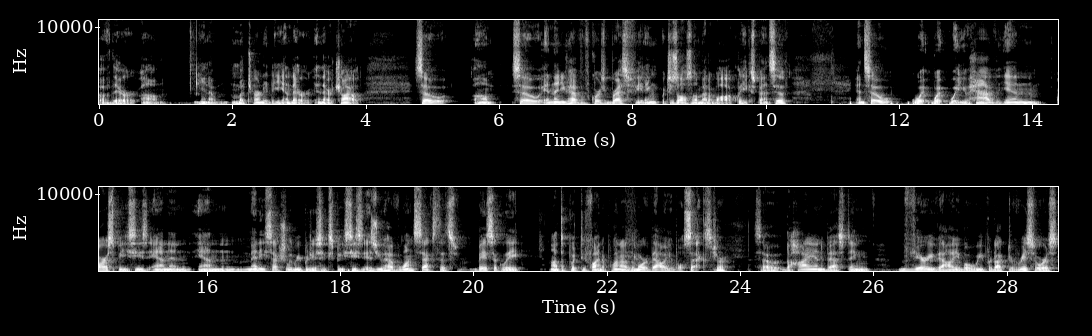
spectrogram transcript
of their, um, you know, maternity and their in their child. So, um, so, and then you have, of course, breastfeeding, which is also metabolically expensive. And so, what what what you have in our species and in and many sexually reproducing species is you have one sex that's basically, not to put too fine a point on it, the more valuable sex. Sure. So the high investing, very valuable reproductive resource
